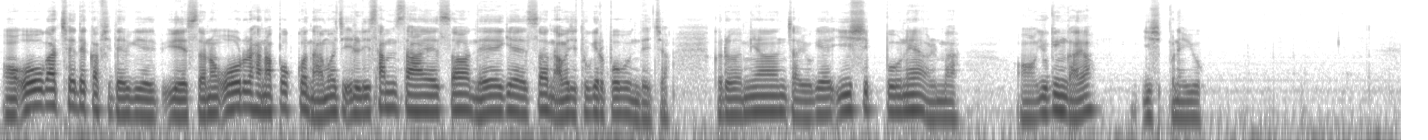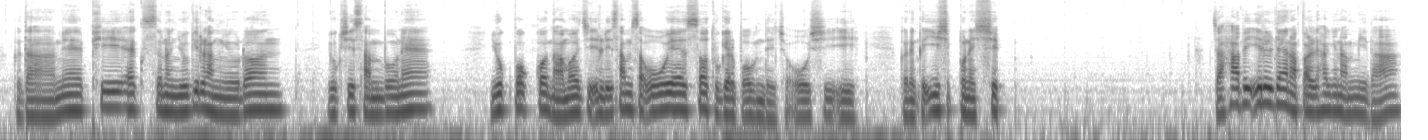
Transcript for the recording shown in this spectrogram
어, 5가 최대값이 되기 위해서는 5를 하나 뽑고 나머지 1, 2, 3, 4에서 4개에서 나머지 두 개를 뽑으면 되죠. 그러면 자, 요게 20분의 얼마? 어, 6인가요? 20분의 6. 그 다음에 PX는 6일 확률은 63분의 6 뽑고 나머지 1, 2, 3, 4, 5에서 두 개를 뽑으면 되죠. 5C2. 그러니까 20분의 10. 자, 합이 1 되나 빨리 확인합니다.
